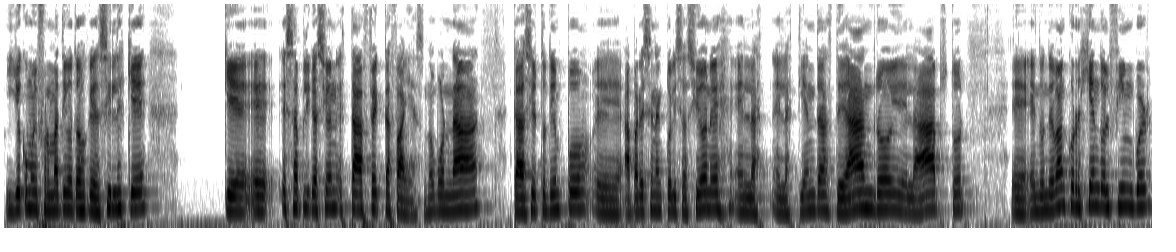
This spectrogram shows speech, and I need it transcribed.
yo como informático tengo que decirles que, que eh, esa aplicación está afecta a fallas. No por nada, cada cierto tiempo eh, aparecen actualizaciones en las, en las tiendas de Android, en la App Store, en donde van corrigiendo el firmware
